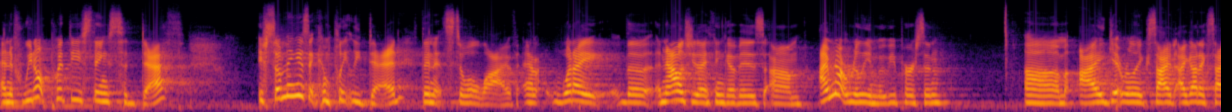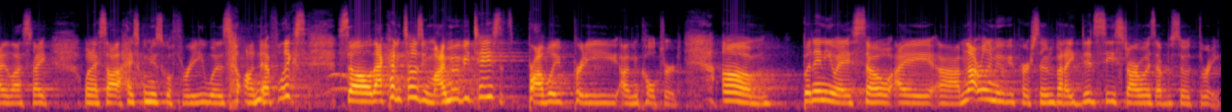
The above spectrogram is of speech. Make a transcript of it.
And if we don't put these things to death, if something isn't completely dead, then it's still alive. And what I, the analogy that I think of is um, I'm not really a movie person. Um, I get really excited. I got excited last night when I saw High School Musical 3 was on Netflix. So that kind of tells you my movie taste. It's probably pretty uncultured. Um, but anyway, so I, uh, I'm not really a movie person, but I did see Star Wars Episode 3.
